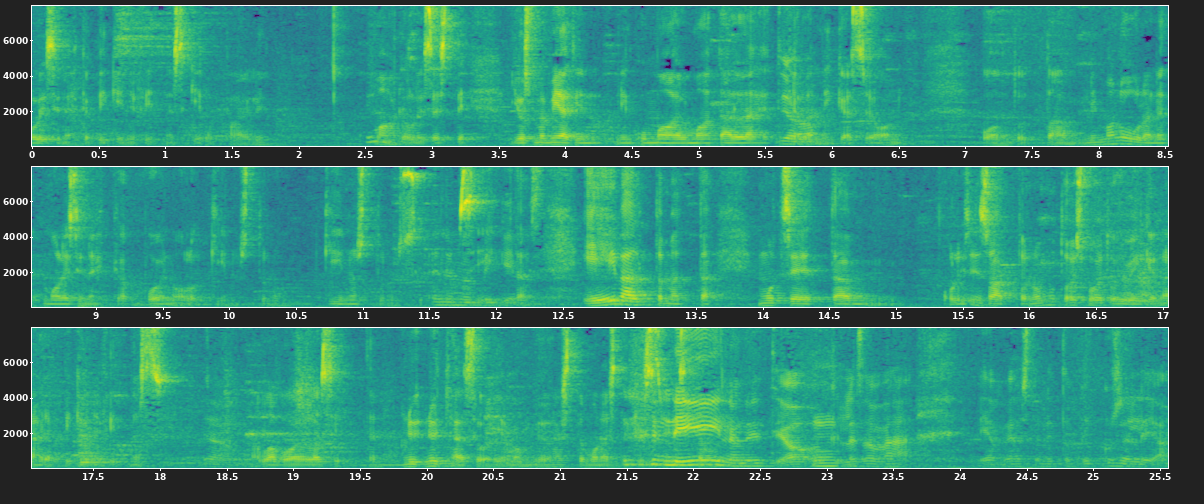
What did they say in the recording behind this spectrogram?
olisin ehkä bikini fitness kilpailija mm. mahdollisesti. Jos mä mietin niin kuin maailmaa tällä hetkellä, Joo. mikä se on, on tota, niin mä luulen, että mä olisin ehkä voinut olla kiinnostunut, kiinnostunut Enemmän siitä. Ei välttämättä, mutta se, että olisin saattanut, mutta olisi voitu hyvinkin nähdä bikini fitness lavoilla sitten. Nyt, nythän se on hieman myöhäistä monestakin syystä. niin, no nyt joo, mm. kyllä se on vähän liian myöhäistä. Nyt on pikkusen liian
